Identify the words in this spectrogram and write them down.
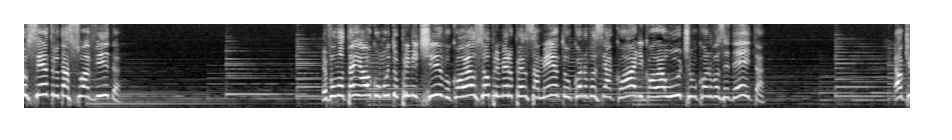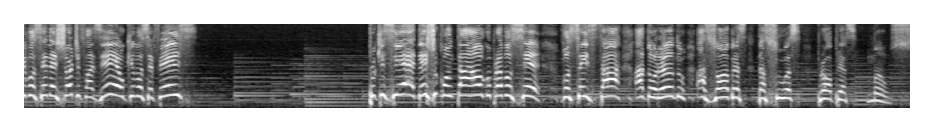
O centro da sua vida? Eu vou voltar em algo muito primitivo. Qual é o seu primeiro pensamento quando você acorda e qual é o último quando você deita? É o que você deixou de fazer? É o que você fez? Porque se é, deixa eu contar algo para você. Você está adorando as obras das suas próprias mãos.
